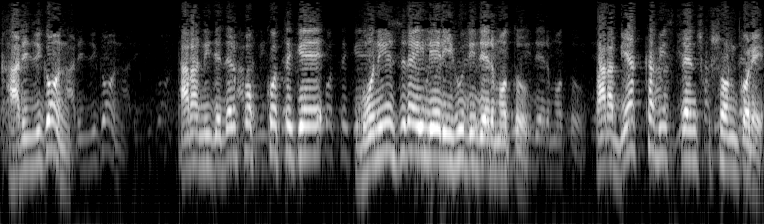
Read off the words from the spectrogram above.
খারিজিগণ তারা নিজেদের পক্ষ থেকে বনি ইসরায়েলের ইহুদিদের মতো, তারা ব্যাখ্যা বিশ্লেষণ করে,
